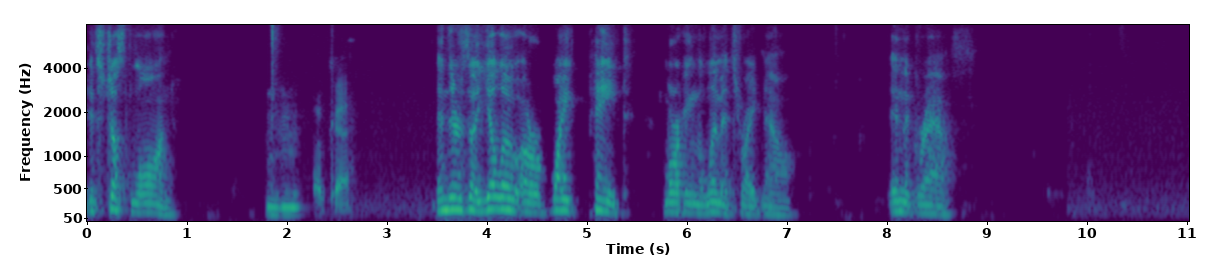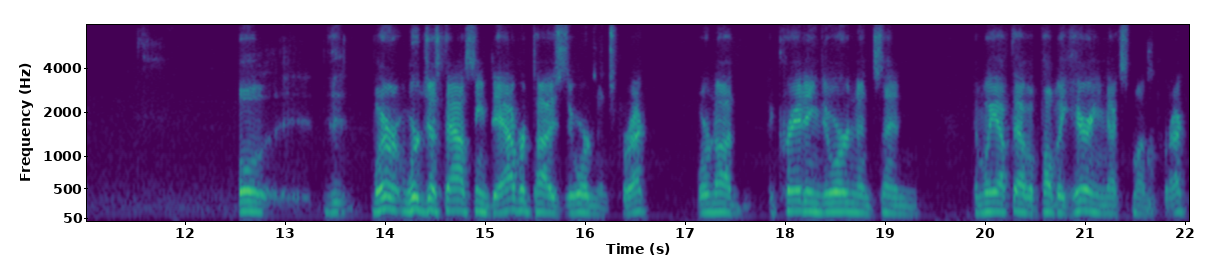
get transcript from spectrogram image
It's just lawn. Mhm. Okay. And there's a yellow or white paint marking the limits right now in the grass. Well, the- we're, we're just asking to advertise the ordinance, correct? We're not creating the ordinance and, and we have to have a public hearing next month, correct?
